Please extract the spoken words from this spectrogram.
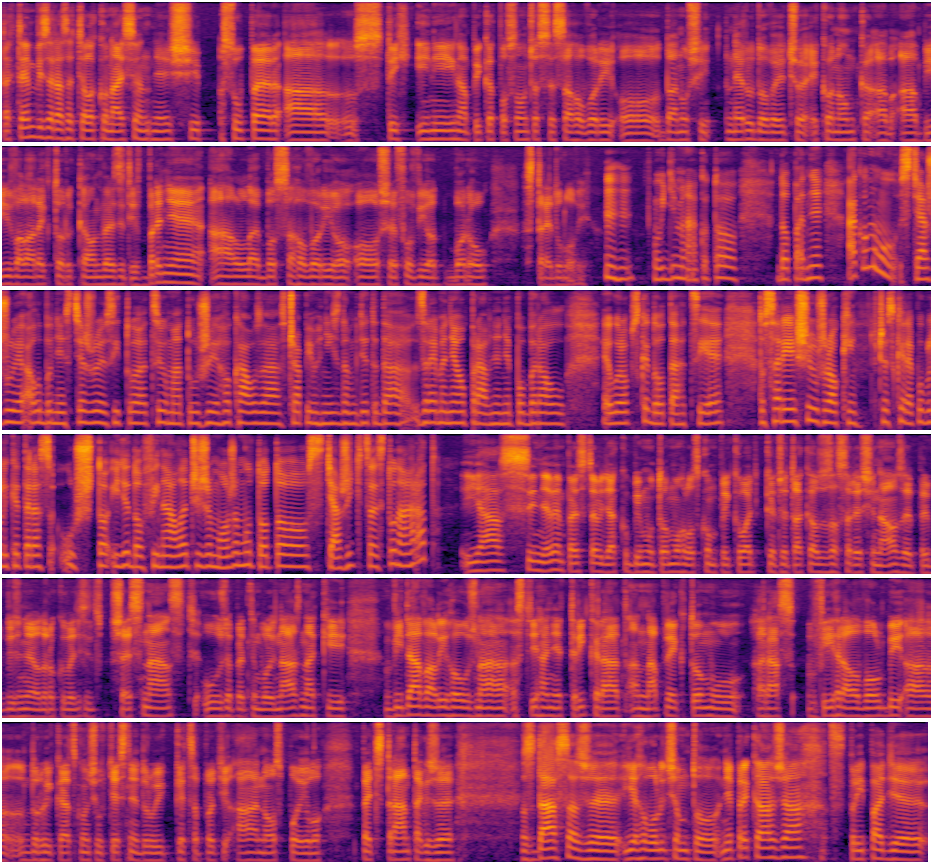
Tak ten vyzerá zatiaľ ako najsilnejší super a z tých iných, napríklad po čase sa hovorí o Danuši Nerudovej, čo je ekonómka a, a bývalá rektorka univerzity v Brne, alebo sa hovorí o, o šéfovi odborov Stredulovi. Mm-hmm. Uvidíme, ako to dopadne. Ako mu stiažuje alebo nestiažuje situáciu Matúš jeho kauza s Čapým hnízdom, kde teda zrejme neoprávnene poberal európske dotácie. To sa rieši už roky. V Českej republike teraz už to ide do finále, čiže môže mu toto stiažiť cestu na hrad? Ja si neviem predstaviť, ako by mu to mohlo skomplikovať, keďže tá kauza rieši naozaj približne od roku 2016. Už predtým boli náznaky, vydávali ho už na stíhanie trikrát a napriek tomu raz vyhral voľby a druhýkrát skončil tesne druhý, keď sa proti ANO spojilo 5 strán, takže Zdá sa, že jeho voličom to neprekáža. V prípade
